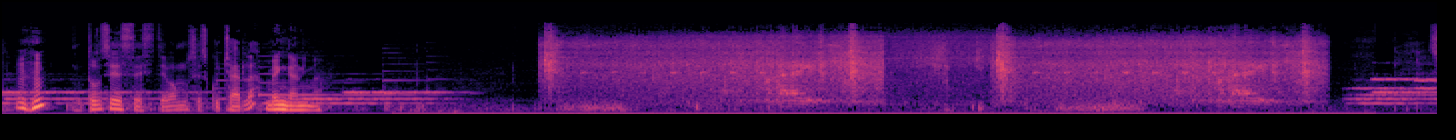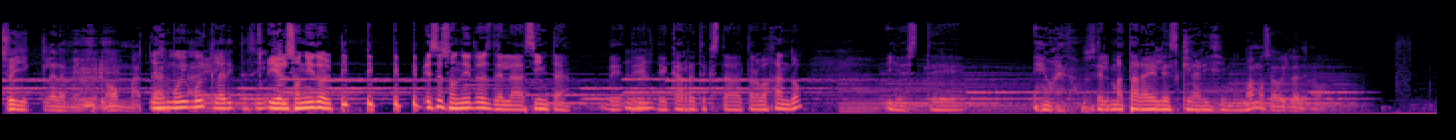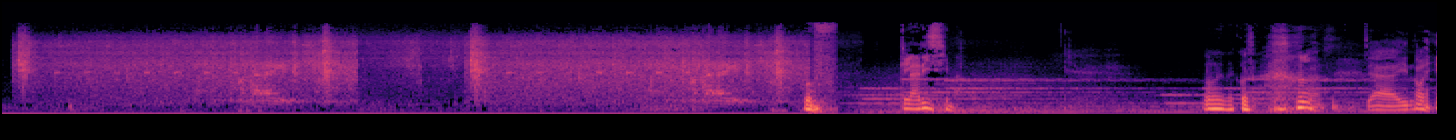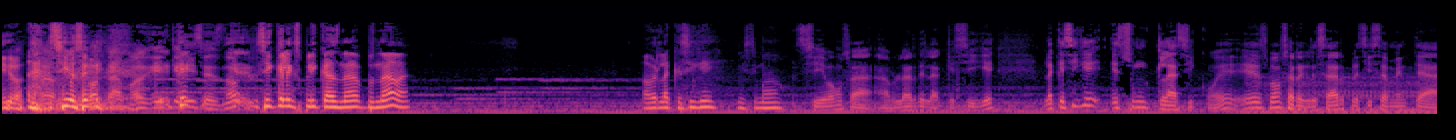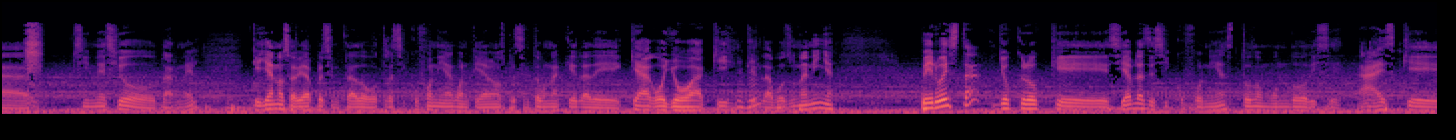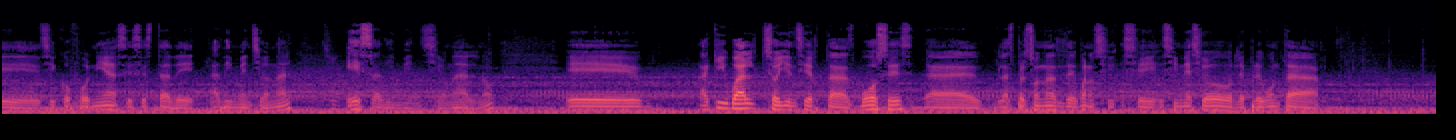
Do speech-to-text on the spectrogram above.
Entonces, este, vamos a escucharla. Venga, anima. Se oye claramente, ¿no? Matar Es muy, muy clarita, sí. Y el sonido, el pip, pip, pip, pip, ese sonido es de la cinta de, de- de carrete que está trabajando. Y este Y bueno, pues el matar a él es clarísimo. ¿no? Vamos a oírla de nuevo. Uf, clarísima. Uy, de cosa. Ya ahí no hay otra. Sí, o sea, otra, ¿qué, qué ¿qué- dices, no? ¿Qué- Sí que le explicas nada, pues nada. A ver la que sigue, mi estimado. Sí, vamos a hablar de la que sigue. La que sigue es un clásico, ¿eh? es, vamos a regresar precisamente a Cinesio Darnell, que ya nos había presentado otra psicofonía, bueno, que ya habíamos presentado una que era de ¿Qué hago yo aquí? que es la voz de una niña. Pero esta, yo creo que si hablas de psicofonías, todo mundo dice, ah, es que psicofonías es esta de adimensional, es adimensional, ¿no? Eh, aquí igual se oyen ciertas voces, eh, las personas, de, bueno, si, si, Sinesio le pregunta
